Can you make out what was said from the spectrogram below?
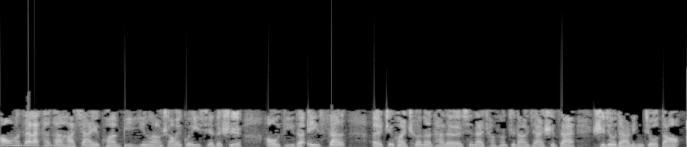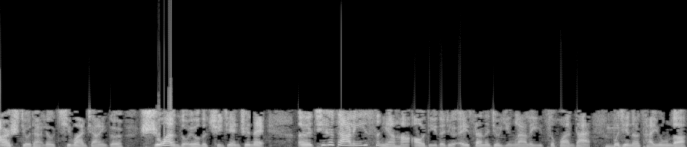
好，我们再来看看哈，下一款比英朗稍微贵一些的是奥迪的 A 三。呃，这款车呢，它的现在厂商指导价是在十九点零九到二十九点六七万这样一个十万左右的区间之内。呃，其实，在二零一四年哈，奥迪的这个 A 三呢就迎来了一次换代，不仅呢采用了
